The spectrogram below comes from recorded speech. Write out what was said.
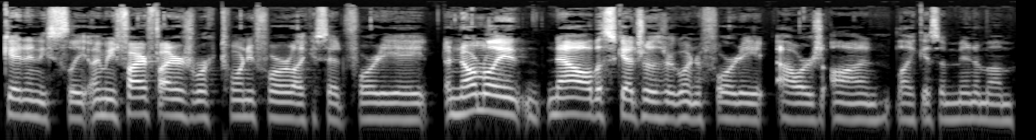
get any sleep. I mean, firefighters work 24, like I said, 48. And normally now all the schedules are going to 48 hours on, like as a minimum.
